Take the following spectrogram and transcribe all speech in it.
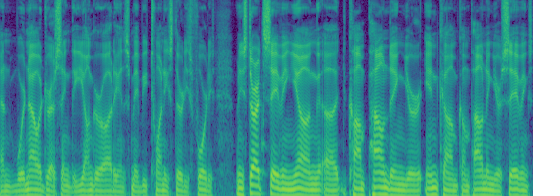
and we're now addressing the younger audience, maybe 20s, 30s, 40s. When you start saving young, uh, compounding your income, compounding your savings,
